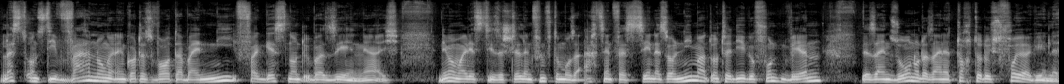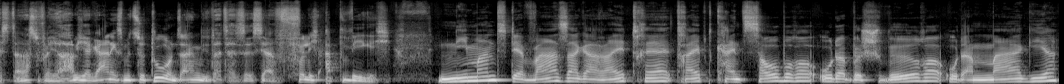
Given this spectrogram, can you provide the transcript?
Lasst uns die Warnungen in Gottes Wort dabei nie vergessen und übersehen. Ja, ich nehme mal jetzt diese Stelle in 5. Mose 18, Vers 10. Es soll niemand unter dir gefunden werden, der seinen Sohn oder seine Tochter durchs Feuer gehen lässt. Da hast du vielleicht, ja, habe ich ja gar nichts mit zu tun. Sagen die, das ist ja völlig abwegig. Niemand, der Wahrsagerei treibt, kein Zauberer oder Beschwörer oder Magier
